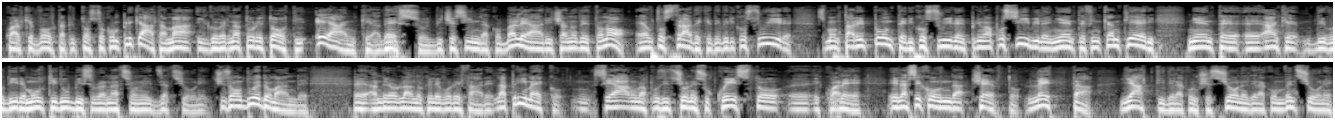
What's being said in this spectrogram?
qualche volta piuttosto complicata, ma il governatore Toti e anche adesso il vice sindaco Baleari ci hanno detto no, è autostrade che devi ricostruire, smontare il ponte, ricostruire il prima possibile, niente fincantieri, niente eh, anche, devo dire, molti dubbi sulla nazionalizzazione. Ci sono due domande, eh, Andrea Orlando, che le vorrei fare. La prima, ecco, se ha una posizione su questo eh, e qual è. E la seconda, certo, letta gli atti della concessione della convenzione,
